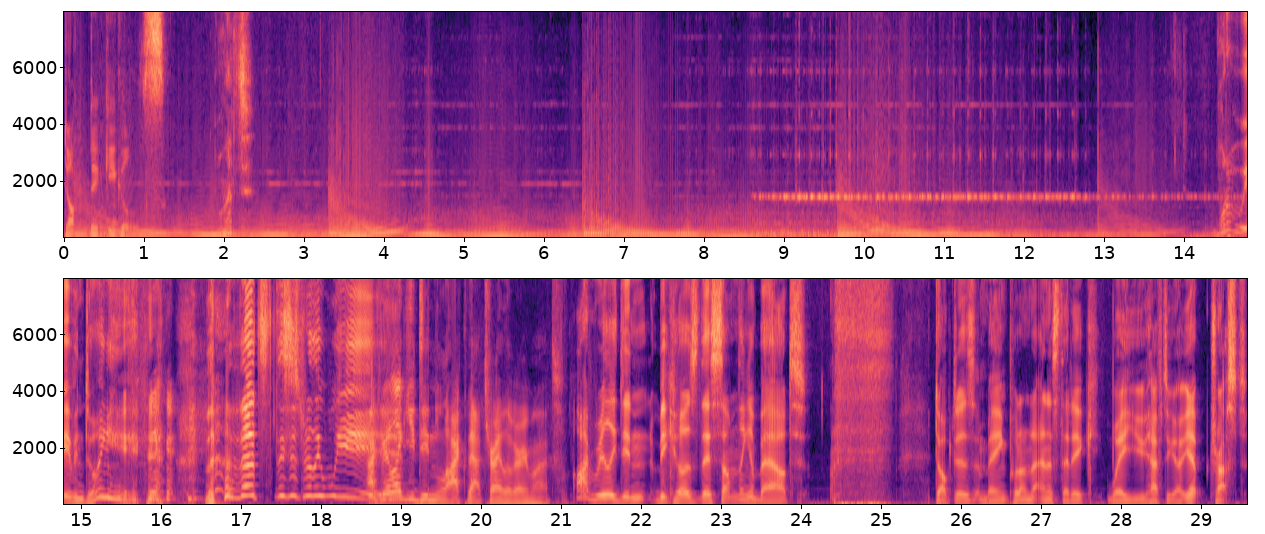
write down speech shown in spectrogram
Doctor Giggles. What? We even doing here? That's this is really weird. I feel like you didn't like that trailer very much. I really didn't because there's something about doctors and being put under anesthetic where you have to go, yep, trust,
